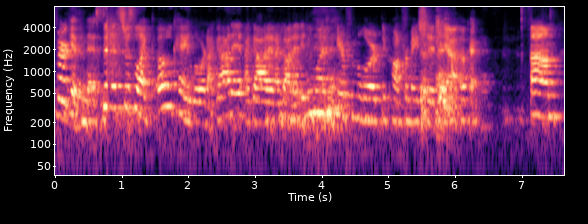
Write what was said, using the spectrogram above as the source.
Forgiveness. And it's just like, okay, Lord, I got it, I got it, I got it. Anyone hear from the Lord through confirmation? Yeah, okay. Um,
